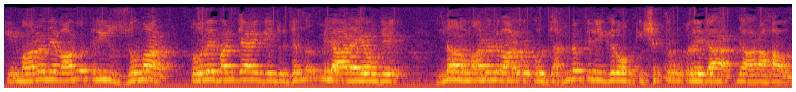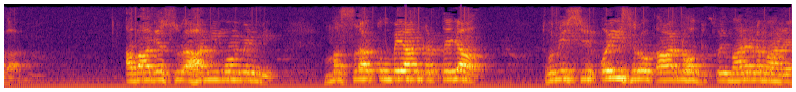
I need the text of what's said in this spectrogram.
کہ ماننے والوں کے لیے زمر، ٹولے بن جائیں گے جو جنت میں جا رہے ہوں گے۔ نہ ماننے والوں کو جہنم کے لیے گروہ کی شکل کو لے جا جا رہا ہوگا۔ اب آگے سرحانی مومن بھی مسئلہ تم بیان کرتے جاؤ۔ تم اس سے کوئی سروکار نہ ہو، کوئی مانے نہ مانے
